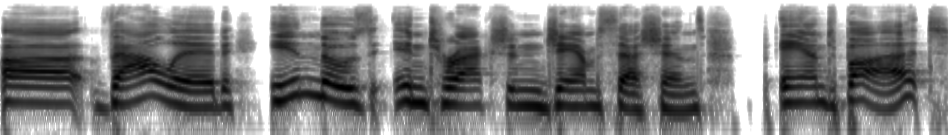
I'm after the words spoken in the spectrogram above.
uh, valid in those interaction jam sessions. And but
